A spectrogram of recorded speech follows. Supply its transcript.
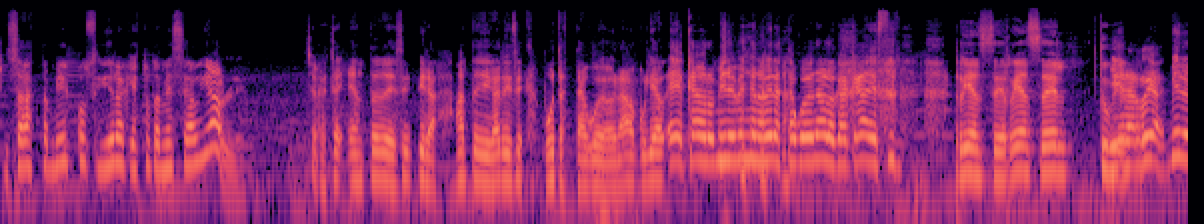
quizás también considera que esto también sea viable. Antes de decir, mira, antes de llegar y decir, puta, está huevonado, culiado. Eh, cabrón, mire, vengan a ver a esta huevonado lo que acaba de decir. Ríanse, ríanse él. Tú Mira, arriba, mira,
